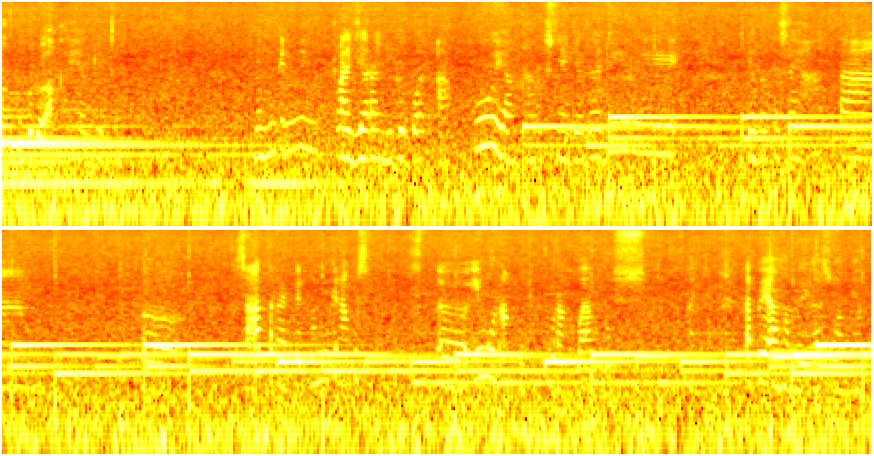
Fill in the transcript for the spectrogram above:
aku berdoa kayak gitu. Dan mungkin ini pelajaran juga buat aku yang harusnya jaga diri jaga kesehatan. Uh, saat rapid nah, mungkin aku uh, imun aku kurang bagus. Tapi alhamdulillah suami aku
